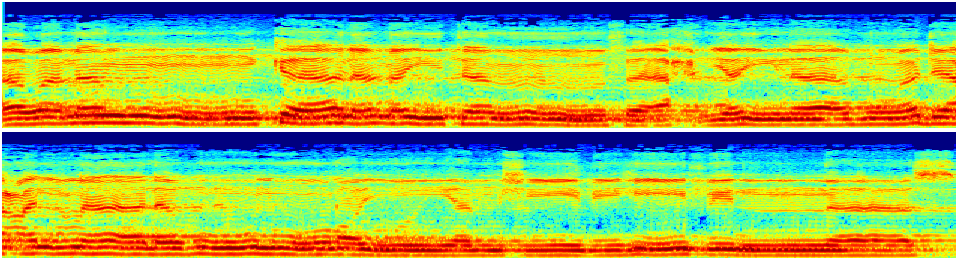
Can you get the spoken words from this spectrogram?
أومن كان ميتا فأحييناه وجعلنا له نورا يمشي به في الناس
